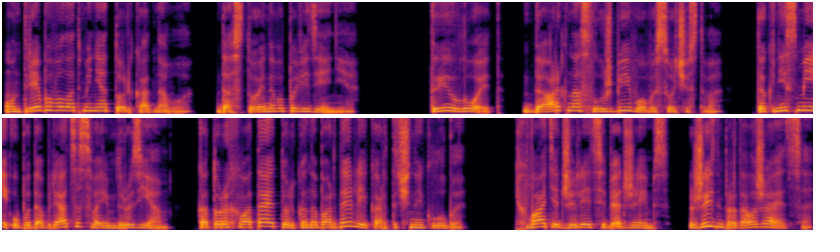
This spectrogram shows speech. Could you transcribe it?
Он требовал от меня только одного – достойного поведения. «Ты, Ллойд, Дарк на службе его высочества. Так не смей уподобляться своим друзьям, которых хватает только на бордели и карточные клубы. Хватит жалеть себя, Джеймс. Жизнь продолжается».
